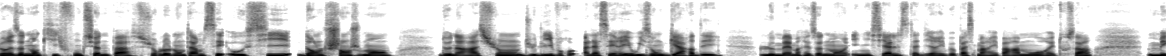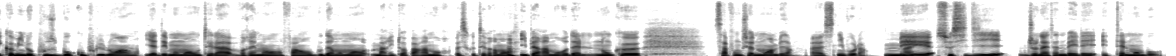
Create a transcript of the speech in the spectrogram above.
le raisonnement qui fonctionne pas sur le long terme, c'est aussi dans le changement de narration du livre à la série où ils ont gardé le même raisonnement initial, c'est-à-dire il veut pas se marier par amour et tout ça. Mais comme il le pousse beaucoup plus loin, il y a des moments où tu es là vraiment, enfin au bout d'un moment, marie-toi par amour parce que tu es vraiment hyper amoureux d'elle. Donc euh, ça fonctionne moins bien à ce niveau-là. Mais ceci dit, Jonathan Bailey est tellement beau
